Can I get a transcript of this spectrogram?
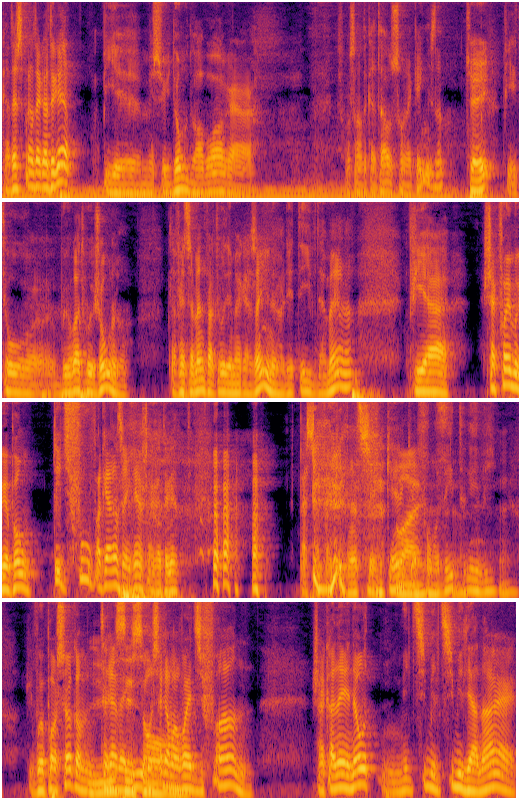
quand est-ce que tu prends ta retraite? Puis euh, M. Hudon doit avoir euh, 74, 75, là. OK. Puis il est au euh, bureau tous les jours, là. La fin de semaine, il fait le tour des magasins, là, l'été, évidemment, là. Puis, euh, chaque fois, il me répond, t'es du fou, fait 45 ans, je suis en retraite. Parce que ça fait 45 ans qu'il a fondé ça. Trévis. Il voit pas ça comme Lui, travailler, il voit ça comme avoir du fun. J'en connais un autre, multi-multimillionnaire,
